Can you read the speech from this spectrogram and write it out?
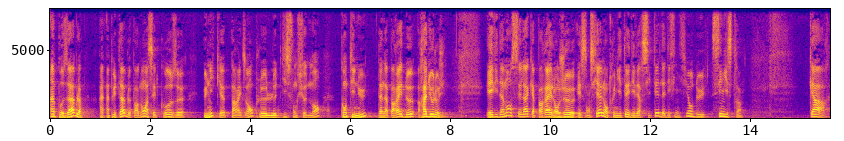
imposables, imputables à cette cause unique. Par exemple, le dysfonctionnement continue d'un appareil de radiologie. Et évidemment, c'est là qu'apparaît l'enjeu essentiel entre unité et diversité de la définition du sinistre. Car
